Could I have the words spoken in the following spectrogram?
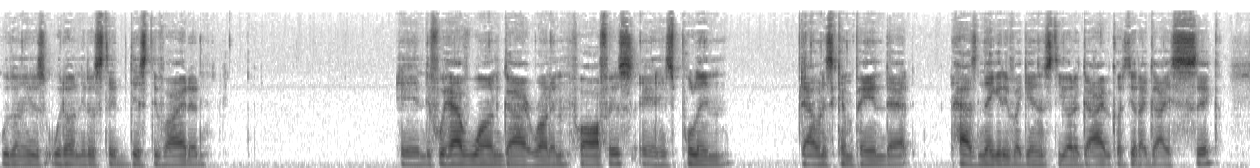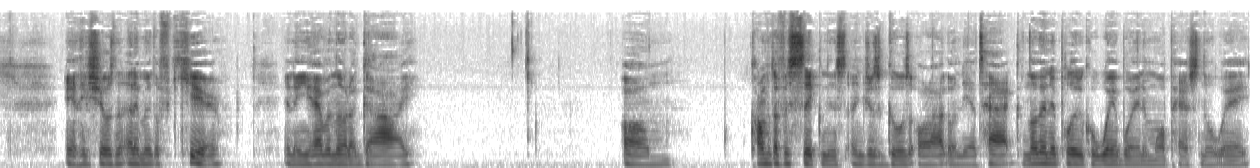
We don't need to, we don't need to stay this divided. And if we have one guy running for office and he's pulling down his campaign that has negative against the other guy because the other guy is sick, and he shows an element of care, and then you have another guy um comes off his sickness and just goes all out on the attack, not in a political way, but in a more personal way.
